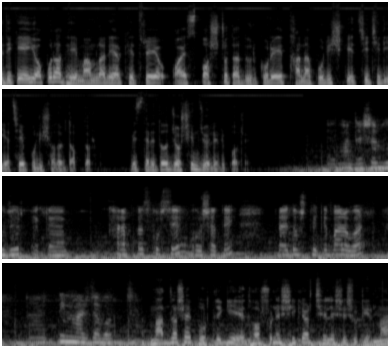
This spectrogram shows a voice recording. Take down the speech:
এদিকে এই অপরাধে মামলা নেয়ার ক্ষেত্রে অস্পষ্টতা দূর করে থানা পুলিশকে চিঠি দিয়েছে পুলিশ সদর দপ্তর। বিস্তারিত জসিম জুয়েলের রিপোর্টে। মাদ্রাসার হুজুর একটা খারাপ কাজ করছে ওর সাথে। প্রায় দশ থেকে বারো বার তিন মাস যাবত মাদ্রাসায় পড়তে গিয়ে ধর্ষণের শিকার ছেলে শিশুটির মা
